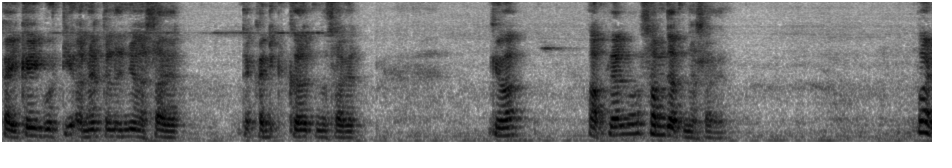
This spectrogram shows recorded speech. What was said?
काही काही गोष्टी अनकलनीय असाव्यात त्या कधी कळत नसाव्यात किंवा आपल्याला समजत नसाव्यात. पण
